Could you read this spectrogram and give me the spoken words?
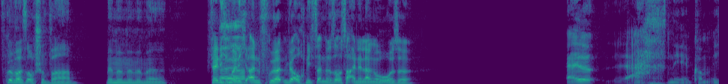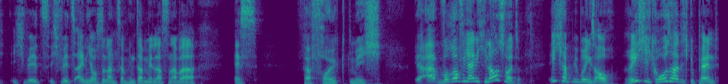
Früher war es auch schon warm. Stell dich Ja, mal ja. nicht an, früher hatten wir auch nichts anderes außer eine lange Hose. Also, ach nee, komm, ich, ich will's, ich will's eigentlich auch so langsam hinter mir lassen, aber es verfolgt mich. Ja, worauf ich eigentlich hinaus wollte. Ich habe übrigens auch richtig großartig gepennt.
